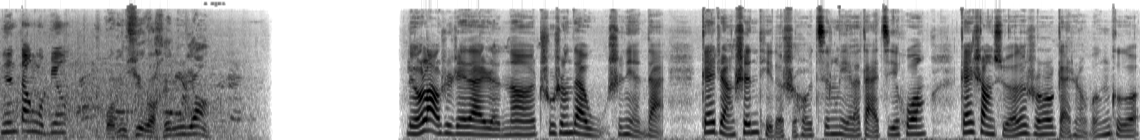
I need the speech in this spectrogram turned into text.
您当过兵。我们去过黑龙江。刘老师这代人呢，出生在五十年代，该长身体的时候经历了大饥荒，该上学的时候赶上文革，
